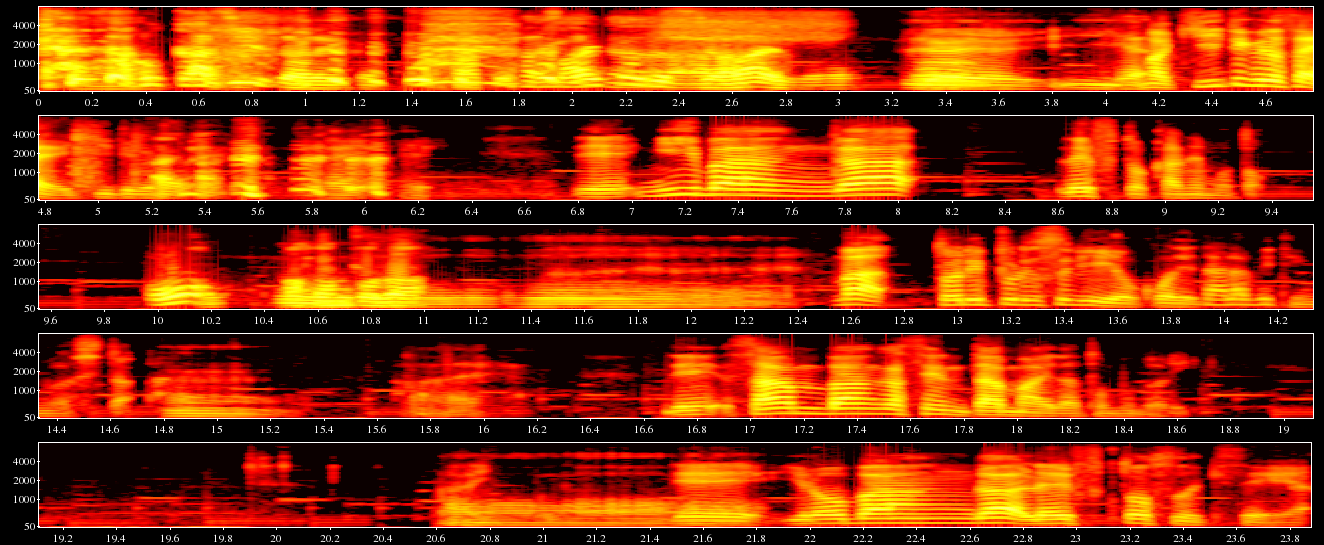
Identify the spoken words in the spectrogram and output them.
おかしいじゃねえか。最強説じゃないぞ。いやいやいまあ聞いてください。聞いてください。はいはいはいで、2番がレフト金本。おあ、本当だ。まあトリプルスリーをここで並べてみました。うんはい。で、3番がセンター前田智則。はい。で、4番がレフト鈴木誠也。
